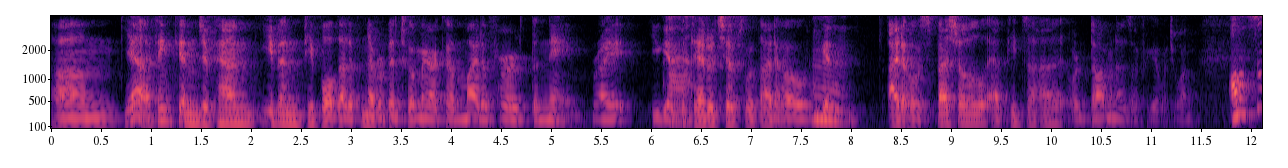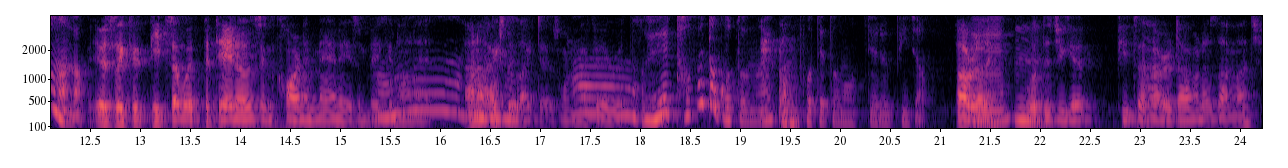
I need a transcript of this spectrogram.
um, yeah, I think in Japan, even people that have never been to America might have heard the name, right? You get potato chips with Idaho. You get Idaho special at Pizza Hut or Domino's. I forget which one. あ、そうなんだ。 It was like a pizza with potatoes and corn and mayonnaise and bacon on it. I don't know. I actually liked it. It was one of my favorites. えー食べたことないかもポテト乗ってるピザ Oh, really? Well, did you get Pizza Hut or Domino's that much?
